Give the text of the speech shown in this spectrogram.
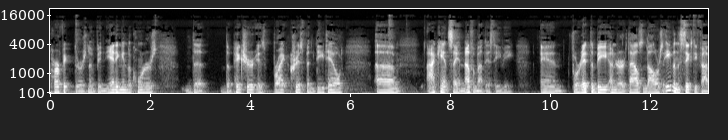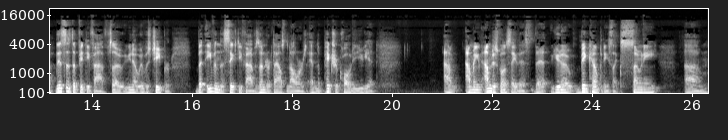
perfect. There's no vignetting in the corners. The The picture is bright, crisp, and detailed. Um, I can't say enough about this TV. And for it to be under a thousand dollars, even the 65, this is the 55. So, you know, it was cheaper, but even the 65 is under $1,000 and the picture quality you get. Um, I mean, I'm just going to say this, that, you know, big companies like Sony, um,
